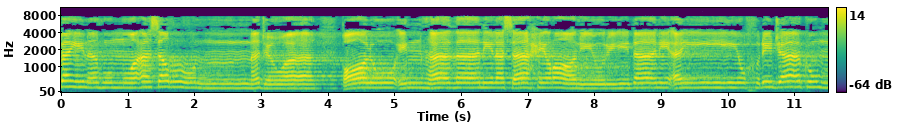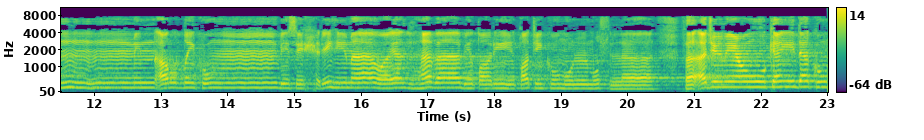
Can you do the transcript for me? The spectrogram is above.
بينهم وأسروا النجوى. قالوا إن هذان لساحران يريدان أن يخرجاكم من أرضكم بسحرهما ويذهبا بطريقتكم المثلى فأجمعوا كيدكم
